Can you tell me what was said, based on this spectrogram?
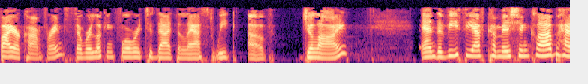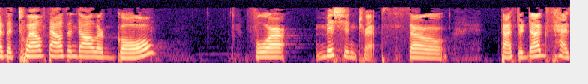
fire conference. So we're looking forward to that the last week of July. And the VCF Commission Club has a $12,000 goal for mission trips. So Pastor Doug's has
